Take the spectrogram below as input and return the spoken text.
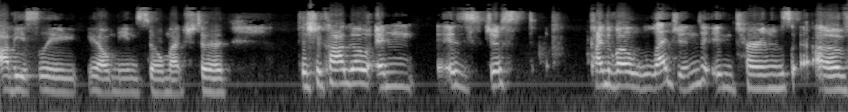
obviously, you know, means so much to to Chicago, and is just kind of a legend in terms of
